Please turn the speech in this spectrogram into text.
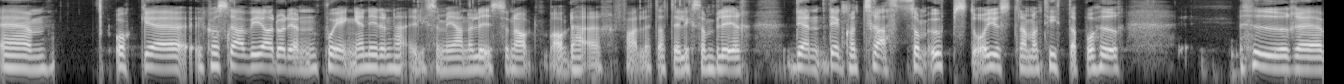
Um, och eh, Khosravi gör då den poängen i, den här, liksom i analysen av, av det här fallet, att det liksom blir den, den kontrast som uppstår just när man tittar på hur, hur eh,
